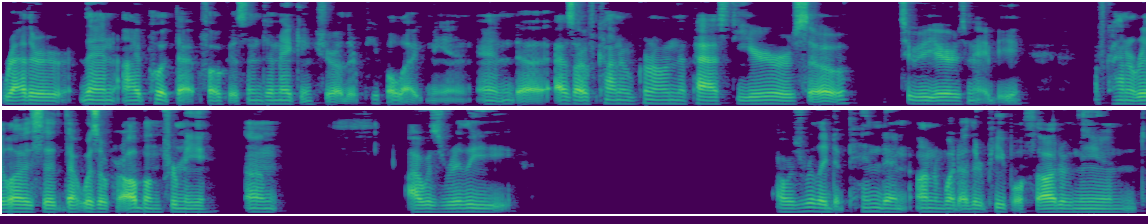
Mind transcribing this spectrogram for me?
rather than I put that focus into making sure other people like me. And, and uh, as I've kind of grown the past year or so, two years maybe, I've kind of realized that that was a problem for me. Um, I was really I was really dependent on what other people thought of me and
